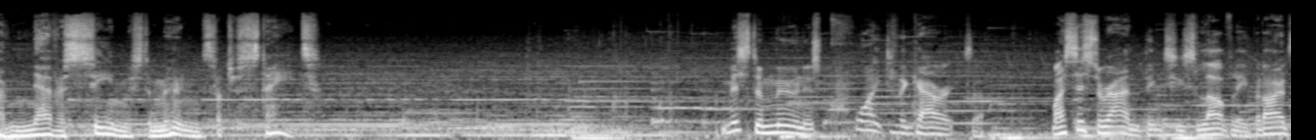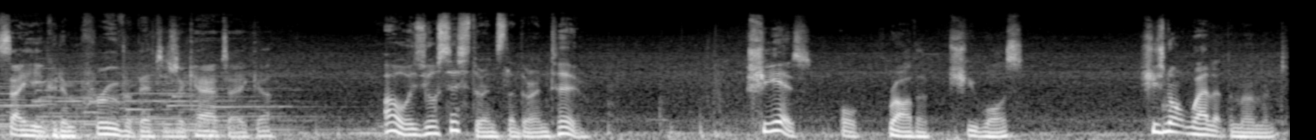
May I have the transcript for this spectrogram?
I've never seen Mr. Moon in such a state. Mr. Moon is quite the character. My sister Anne thinks he's lovely, but I'd say he could improve a bit as a caretaker. Oh, is your sister in Slytherin too? She is, or rather, she was. She's not well at the moment,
